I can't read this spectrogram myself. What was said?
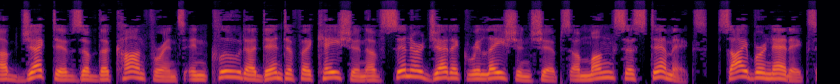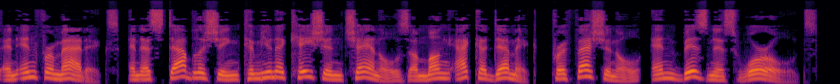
Objectives of the conference include identification of synergetic relationships among systemics, cybernetics and informatics, and establishing communication channels among academic, professional, and business worlds.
